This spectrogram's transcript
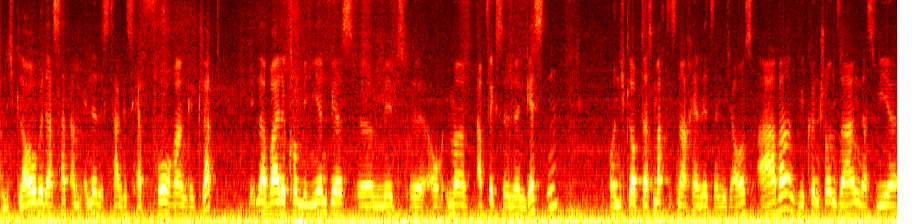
Und ich glaube, das hat am Ende des Tages hervorragend geklappt. Mittlerweile kombinieren wir es äh, mit äh, auch immer abwechselnden Gästen. Und ich glaube, das macht es nachher letztendlich aus. Aber wir können schon sagen, dass wir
